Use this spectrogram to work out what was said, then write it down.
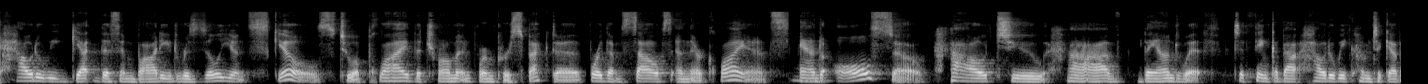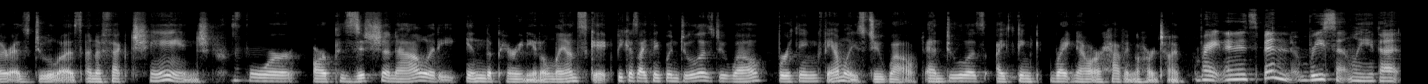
how do we get this embodied resilient skills to apply the trauma informed perspective for themselves and their clients mm-hmm. and also how to have bandwidth to think about how do we come together as doulas and affect change mm-hmm. for our positionality in the perinatal landscape. Because I think when doulas do well, birthing families do well. And doulas, I think right now are having a hard time. Right. And it's been recently that,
